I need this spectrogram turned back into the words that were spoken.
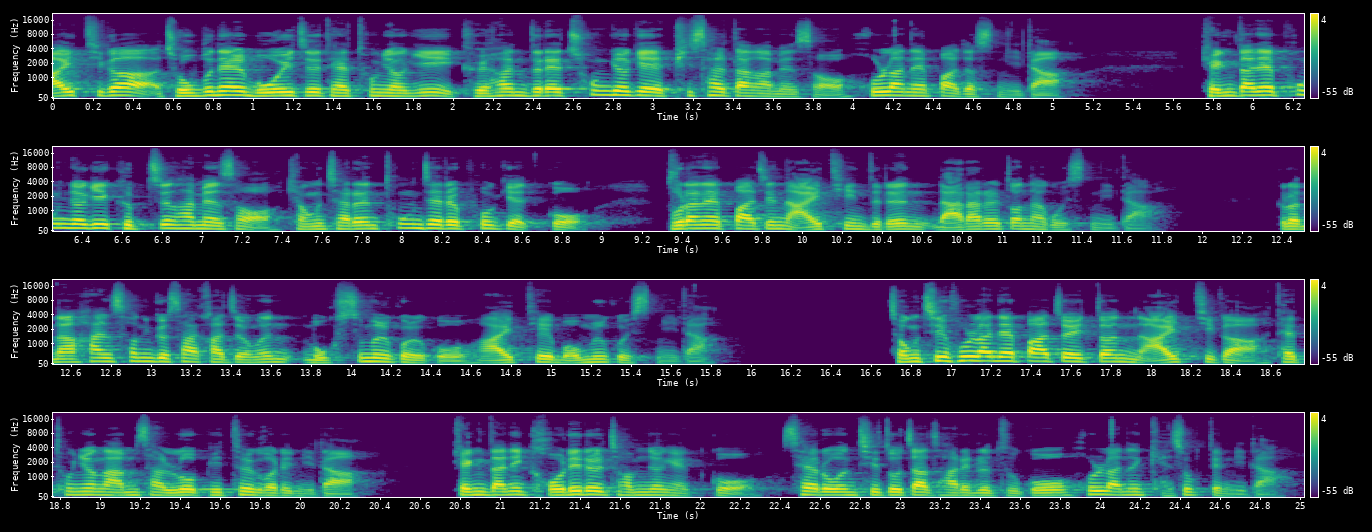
IT가 조브넬 모이즈 대통령이 괴한들의 총격에 피살당하면서 혼란에 빠졌습니다. 갱단의 폭력이 급증하면서 경찰은 통제를 포기했고 불안에 빠진 IT인들은 나라를 떠나고 있습니다. 그러나 한 선교사 가정은 목숨을 걸고 IT에 머물고 있습니다. 정치 혼란에 빠져 있던 IT가 대통령 암살로 비틀거립니다. 갱단이 거리를 점령했고 새로운 지도자 자리를 두고 혼란은 계속됩니다.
